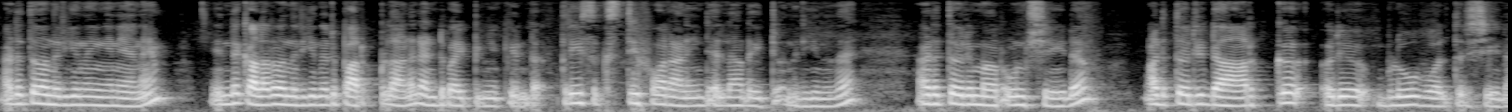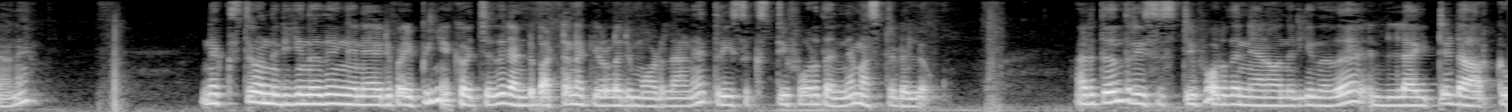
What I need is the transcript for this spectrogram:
അടുത്ത് വന്നിരിക്കുന്നത് ഇങ്ങനെയാണ്. ഇതിന്റെ കളർ വന്നിരിക്കുന്നത് ഒരു പർപ്പിളാണ് രണ്ട് പൈപ്പിംഗ് ഒക്കെ ഉണ്ട്. ത്രീ സിക്സ്റ്റി ഫോർ ആണ് ഇതിന്റെ എല്ലാം റേറ്റ് വന്നിരിക്കുന്നത്. അടുത്തൊരു മെറൂൺ ഷെയ്ഡ് അടുത്തൊരു ഡാർക്ക് ഒരു ബ്ലൂ പോലത്തെ ഒരു ഷെയ്ഡാണ് നെക്സ്റ്റ് വന്നിരിക്കുന്നത് ഇങ്ങനെ ഒരു പൈപ്പിംഗ് ഒക്കെ വെച്ചത് രണ്ട് ബട്ടണൊക്കെ ഉള്ളൊരു മോഡലാണ് ത്രീ സിക്സ്റ്റി ഫോർ തന്നെ മസ്റ്റർഡ് എല്ലോ അടുത്തതും ത്രീ സിക്സ്റ്റി ഫോർ തന്നെയാണ് വന്നിരിക്കുന്നത്. ലൈറ്റ് ഡാർക്ക്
